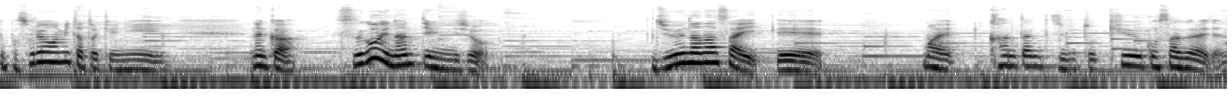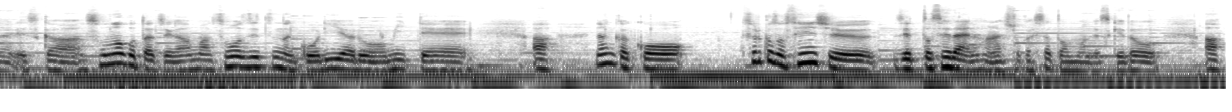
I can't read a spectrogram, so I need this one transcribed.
やっぱそれを見た時になんかすごいなんて言うんでしょう。17歳ってまあ簡単に自分と9個差ぐらいじゃないですか。その子たちがまあ壮絶なこうリアルを見てあなんかこうそれこそ先週 Z 世代の話とかしたと思うんですけどあ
